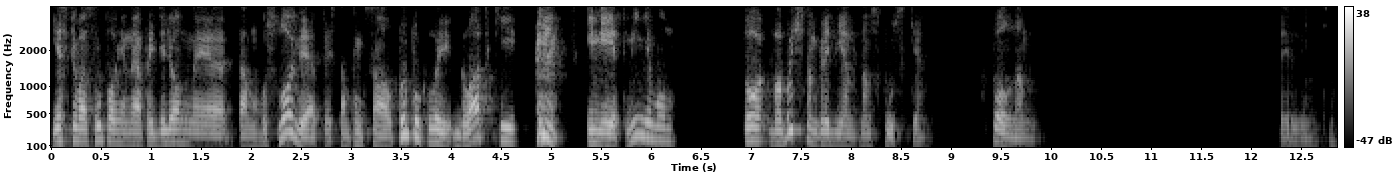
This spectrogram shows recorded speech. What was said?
Если у вас выполнены определенные там условия, то есть там функционал выпуклый, гладкий, имеет минимум, то в обычном градиентном спуске, в полном, извините,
